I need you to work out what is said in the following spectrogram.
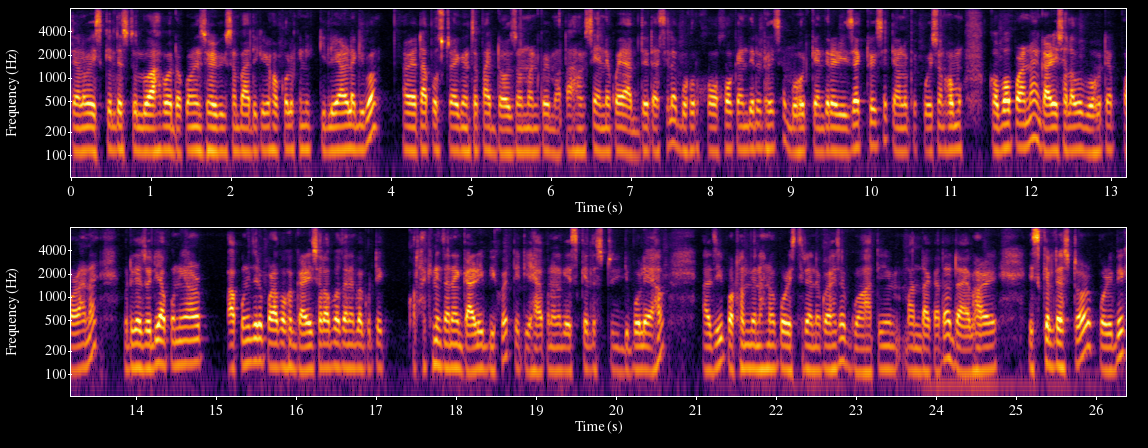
তেওঁলোকৰ স্কিল টেষ্টটো লোৱা হ'ব ডকুমেণ্টছ ভেৰিফিকেশ্যন বা আদি কৰি সকলোখিনি ক্লিয়াৰ লাগিব। আৰু এটা পষ্টৰ এগেইনষ্টত প্ৰায় দহজনমানকৈ মতা হৈছে এনেকুৱাই আপডেট আছিলে। বহুত শ শ কেণ্ডিডেট হৈছে বহুত কেণ্ডিডেট ৰিজেক্ট হৈছে তেওঁলোকে কুৱেশ্যনসমূহ ক'ব পৰা নাই গাড়ী চলাব বহুতে পৰা নাই। গতিকে যদি আপুনি আৰু আপুনি যদি পৰাপক্ষত গাড়ী চলাব জানে বা গোটেই কথাখিনি জানে গাড়ীৰ বিষয়ে তেতিয়াহে আপোনালোকে স্কিল টেষ্টটো দিবলৈ আহক। আজি প্ৰথম দিনাখনৰ পৰিস্থিতি এনেকুৱা হৈছে গুৱাহাটী মান্দাকাটা ড্ৰাইভাৰ স্কিল টেষ্টৰ পৰিৱেশ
